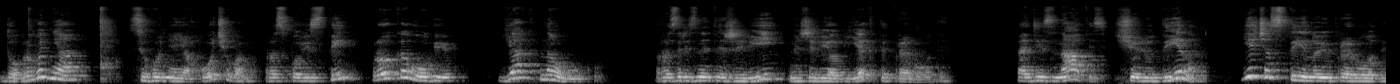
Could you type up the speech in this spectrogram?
Доброго дня! Сьогодні я хочу вам розповісти про екологію як науку, розрізнити живі й неживі об'єкти природи та дізнатись, що людина є частиною природи.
